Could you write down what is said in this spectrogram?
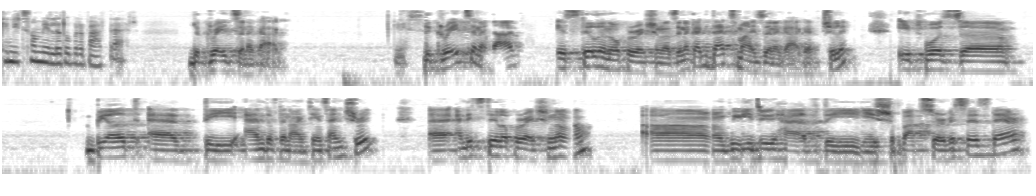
can you tell me a little bit about that? The Great Synagogue. Yes. The Great Synagogue is still an operational synagogue. That's my synagogue actually. It was, uh, built at the end of the 19th century, uh, and it's still operational. Uh, we do have the Shabbat services there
